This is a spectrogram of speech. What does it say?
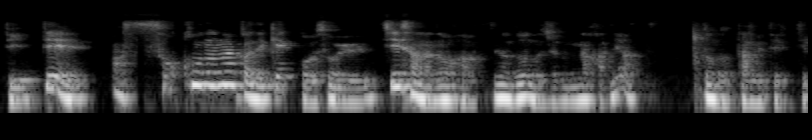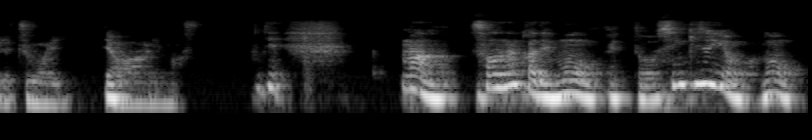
ていて、まあ、そこの中で結構そういう小さなノウハウっていうのはどんどん自分の中ではどんどん貯めていってるつもりではあります。で、まあ、その中でも、えっと、新規事業の、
